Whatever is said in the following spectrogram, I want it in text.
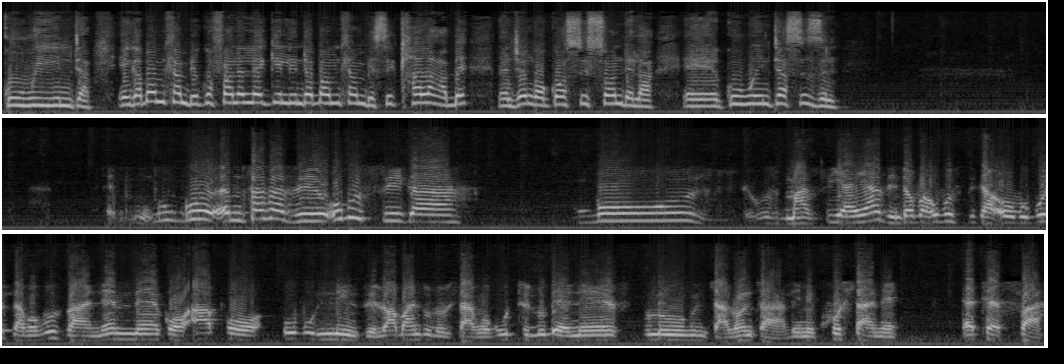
kuwinter. Ingaba mhlambi kufanelekile into ba mhlambi sixhalabe nanjengoko sisondela eh kuwinter season? Msasazi ubusika bu masiyayazi into yoba ubusika obu budla ngokuza nemeko apho ubuninzi lwabantu ludla ngokuthi lube neflu njalo njalo imikhuhlane ethe sa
